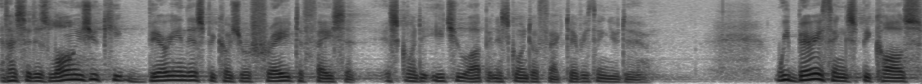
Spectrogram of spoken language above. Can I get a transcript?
And I said, as long as you keep burying this because you're afraid to face it, it's going to eat you up and it's going to affect everything you do. We bury things because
